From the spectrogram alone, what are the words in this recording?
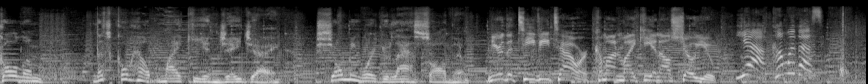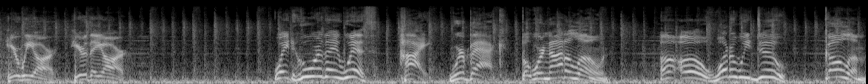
Golem, let's go help Mikey and JJ. Show me where you last saw them. Near the TV tower. Come on, Mikey, and I'll show you. Yeah, come with us. Here we are. Here they are. Wait, who are they with? Hi, we're back, but we're not alone. Uh oh, what do we do? Golem,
